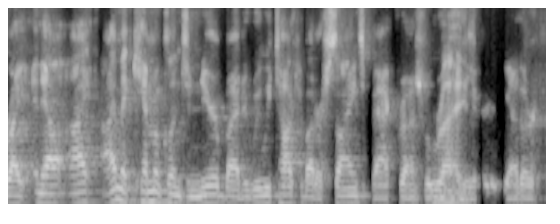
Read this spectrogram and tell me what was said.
Right. Now I I'm a chemical engineer by degree. We talked about our science backgrounds. We're right. together.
